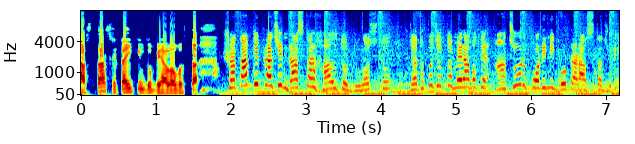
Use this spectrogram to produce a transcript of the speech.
রাস্তা সেটাই কিন্তু বেহাল অবস্থা। শতাব্দী প্রাচীন রাস্তার হাল তো দুরস্ত যথোপযুক্ত মেরামতের আঁচড় পড়েনি গোটা রাস্তা জুড়ে।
